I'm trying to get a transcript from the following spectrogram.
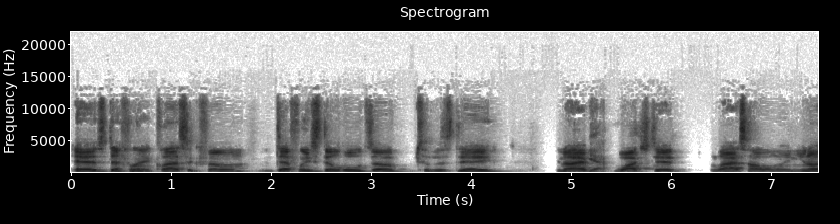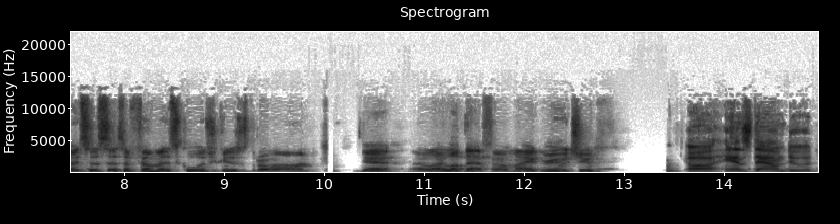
Yeah, it's definitely a classic film. It definitely still holds up to this day. You know, I Yeah. watched it last Halloween. You know, it's just it's a film that's cool that you can just throw on. Yeah, I, I love that film. I agree Yeah. with you. Oh, hands down, dude.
